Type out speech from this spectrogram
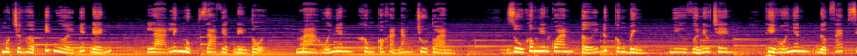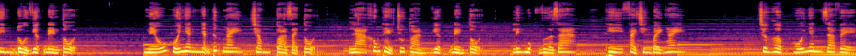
Một trường hợp ít người biết đến là linh mục ra việc đền tội mà hối nhân không có khả năng chu toàn. Dù không liên quan tới đức công bình như vừa nêu trên, thì hối nhân được phép xin đổi việc đền tội. Nếu hối nhân nhận thức ngay trong tòa giải tội là không thể chu toàn việc đền tội, linh mục vừa ra, thì phải trình bày ngay. Trường hợp hối nhân ra về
